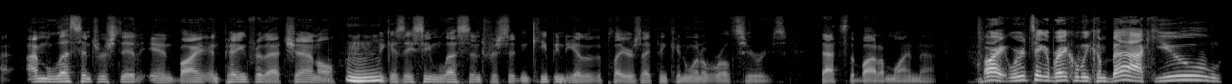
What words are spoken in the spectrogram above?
I- I'm less interested in buying and paying for that channel Mm-hmm. because they seem less interested in keeping together the players I think can win a World Series. That's the bottom line. That. All right, we're gonna take a break. When we come back, you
